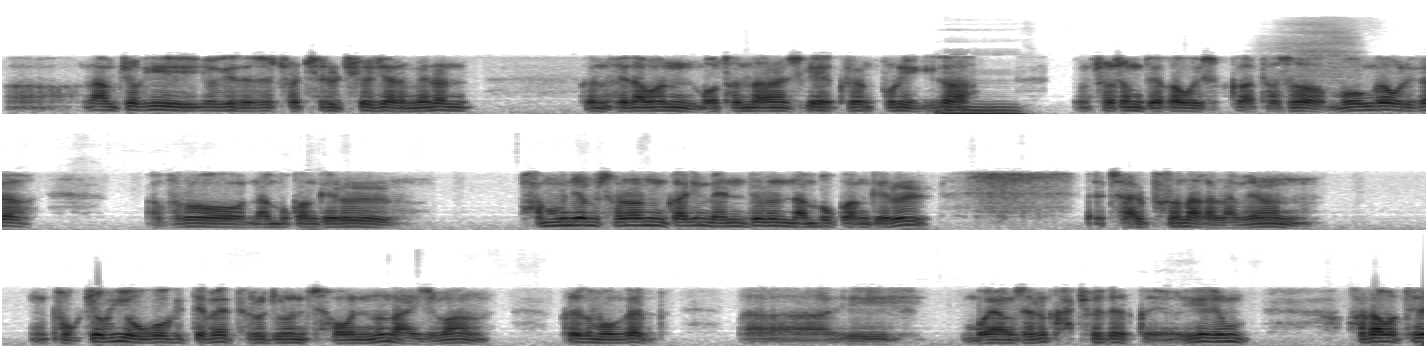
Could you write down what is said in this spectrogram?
어, 남쪽이 여기에 대해서 조치를 취하지 않으면은 그건 회담은 못한다는 식의 그런 분위기가 음. 좀 조성돼 가고 있을 것 같아서 뭔가 우리가 앞으로 남북 관계를 판문점 선언까지 만드는 남북 관계를 잘 풀어나가려면 북쪽이 요구하기 때문에 들어주는 차원은 아니지만 그래도 뭔가 아, 이 모양새를 갖춰야 될 거예요. 이게 좀 하다못해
